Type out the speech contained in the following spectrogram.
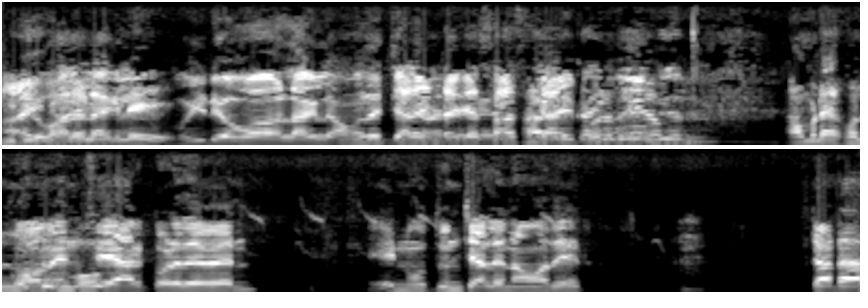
ভিডিও ভালো লাগলে ভিডিও ভালো লাগলে আমাদের চ্যানেলটাকে সাবস্ক্রাইব করে দেবেন আমরা এখন নতুন শেয়ার করে দেবেন। এই নতুন চ্যানেল আমাদের। টাটা।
